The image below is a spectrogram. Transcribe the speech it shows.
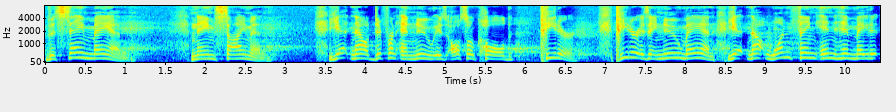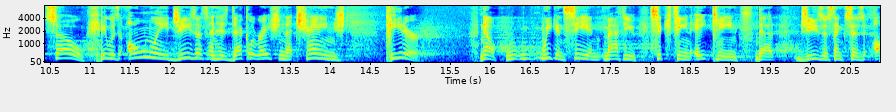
the same man named Simon, yet now different and new, is also called Peter. Peter is a new man, yet not one thing in him made it so. It was only Jesus and his declaration that changed Peter. Now, we can see in Matthew 16, 18 that Jesus thinks, says, uh,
